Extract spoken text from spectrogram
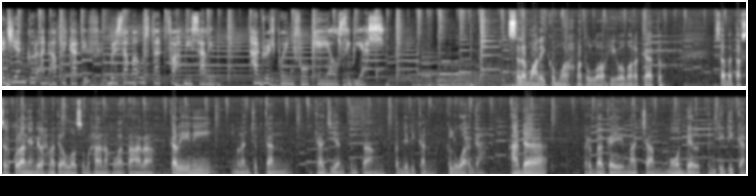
Kajian Quran Aplikatif bersama Ustadz Fahmi Salim, 100.4 KLCBS. Assalamualaikum warahmatullahi wabarakatuh. Sahabat tafsir Quran yang dirahmati Allah Subhanahu wa taala. Kali ini melanjutkan kajian tentang pendidikan keluarga. Ada berbagai macam model pendidikan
